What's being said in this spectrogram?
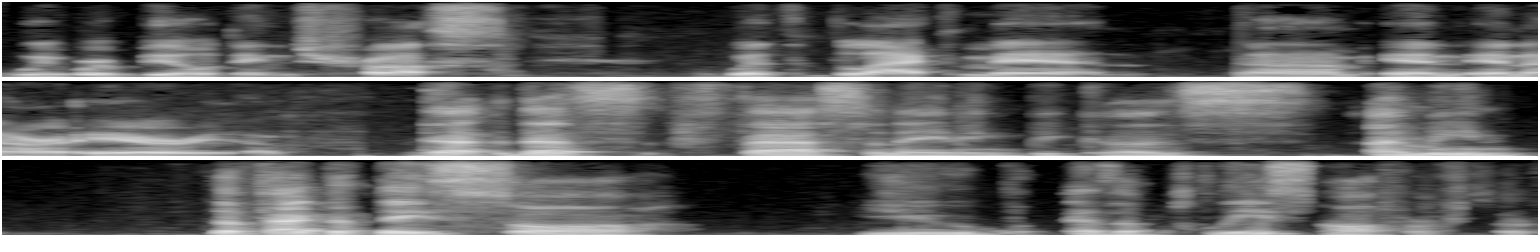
we were building trust with black men um, in in our area. That that's fascinating because I mean, the fact that they saw you as a police officer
